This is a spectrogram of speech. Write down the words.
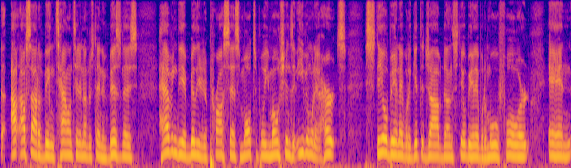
uh, outside of being talented and understanding business having the ability to process multiple emotions and even when it hurts still being able to get the job done still being able to move forward and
